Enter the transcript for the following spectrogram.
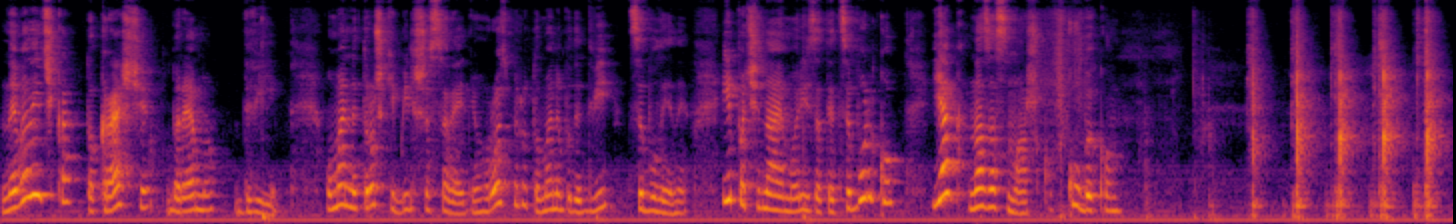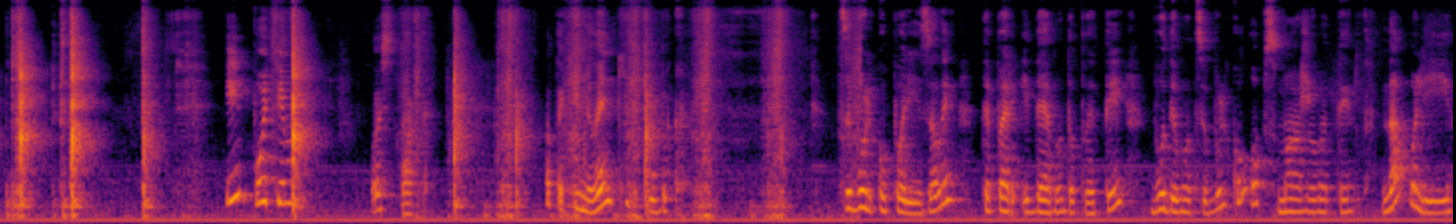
невеличка, то краще беремо дві. У мене трошки більше середнього розміру, то в мене буде дві цибулини. І починаємо різати цибульку, як на засмажку, кубиком. І потім ось так. Отакий міленький кубик. Цибульку порізали. Тепер йдемо до плити, будемо цибульку обсмажувати на олії.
